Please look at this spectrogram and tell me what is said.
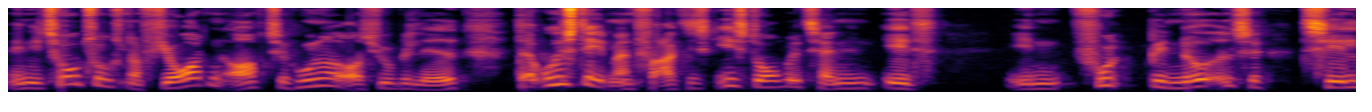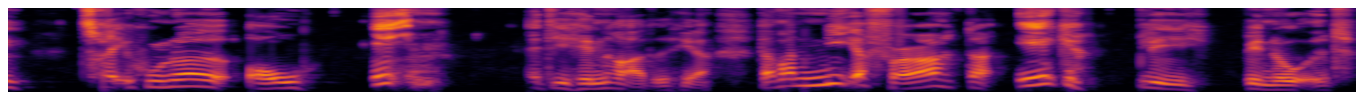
Men i 2014, op til 100 års jubilæet, der udstedte man faktisk i Storbritannien et, en fuld benådelse til 301 af de henrettede her. Der var 49, der ikke blev benådet.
